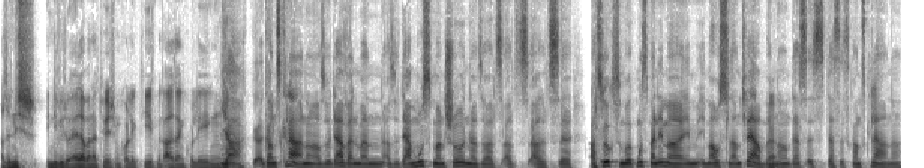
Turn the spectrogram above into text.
also nicht individuell, aber natürlich im Kollektiv mit all seinen Kollegen. Ja, ganz klar. Ne? Also da, wenn man, also da muss man schon, also als, als, als, äh, als Luxemburg muss man immer im, im Ausland werben. Ja. Ne? Das ist, das ist ganz klar. Ne?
